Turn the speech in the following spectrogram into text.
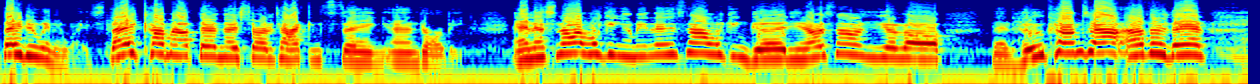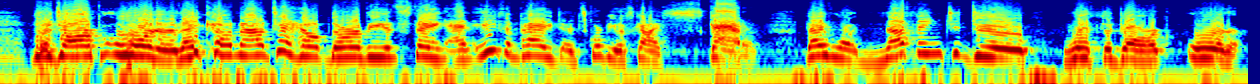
they do anyways. They come out there and they start attacking Sting and Darby. And it's not looking, I mean, it's not looking good. You know, it's not looking good at all. Then who comes out other than the Dark Order? They come out to help Darby and Sting. And Ethan Page and Scorpio Sky scatter. They want nothing to do with the Dark Order.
